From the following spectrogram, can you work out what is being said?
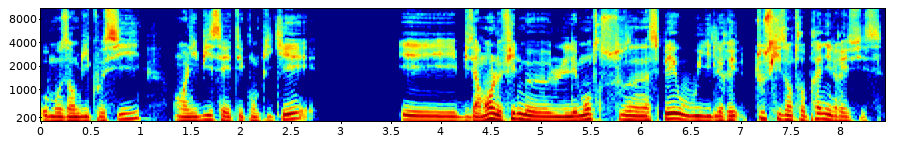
au Mozambique aussi, en Libye ça a été compliqué, et bizarrement le film les montre sous un aspect où ils, tout ce qu'ils entreprennent ils réussissent.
